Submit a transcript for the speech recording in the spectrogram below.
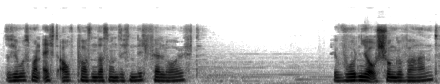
Also hier muss man echt aufpassen, dass man sich nicht verläuft. Wir wurden ja auch schon gewarnt.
